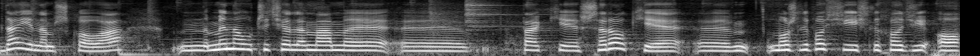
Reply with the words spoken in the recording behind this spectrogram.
daje nam szkoła, m, my nauczyciele mamy e, takie szerokie e, możliwości, jeśli chodzi o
